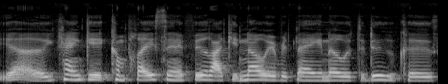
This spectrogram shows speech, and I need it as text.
yeah, you can't get complacent and feel like you know everything, you know what to do, because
